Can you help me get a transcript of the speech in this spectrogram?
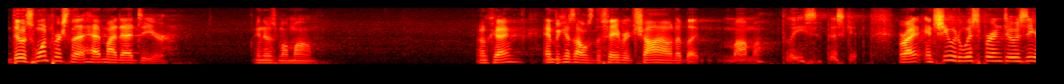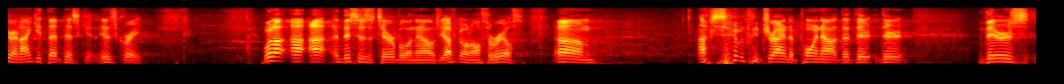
there was one person that had my dad's ear, and it was my mom okay? And because I was the favorite child, I'd be like, Mama, please, biscuit, right? And she would whisper into his ear, and I get that biscuit. It was great. Well, I, I, I, this is a terrible analogy. I've gone off the rails. Um, I'm simply trying to point out that there, there, there's,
